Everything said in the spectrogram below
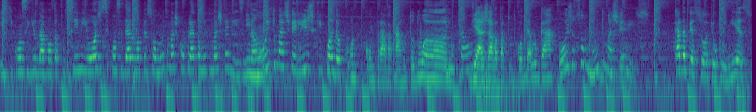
e que conseguiu dar a volta por cima e hoje se considera uma pessoa muito mais completa, muito mais feliz. Então, e muito mais feliz que quando eu com- comprava carro todo ano, Então- viajava para tudo quanto é lugar. Hoje eu sou muito mais feliz. Cada pessoa que eu conheço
